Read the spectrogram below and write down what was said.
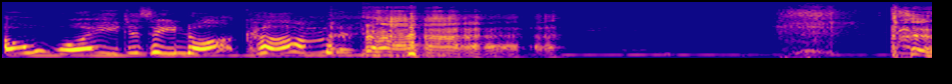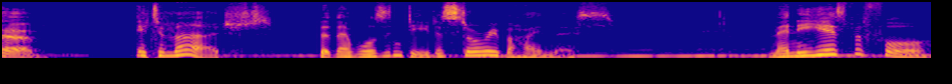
Oh, why does he not come? It emerged that there was indeed a story behind this. Many years before,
